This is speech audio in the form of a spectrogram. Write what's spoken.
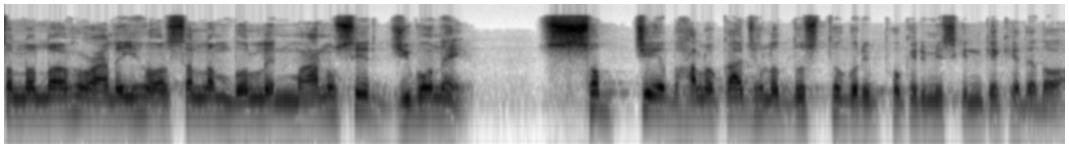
সাল্লাহ আলাইহ আসাল্লাম বললেন, মানুষের জীবনে সবচেয়ে ভালো কাজ হলো দুস্থ গরিব ফকির মিসকিনকে খেতে দেওয়া।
